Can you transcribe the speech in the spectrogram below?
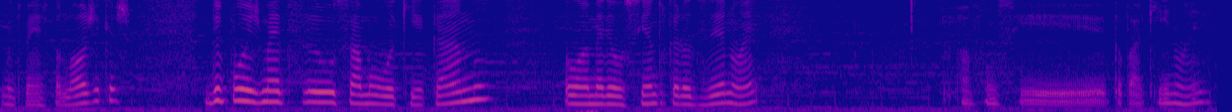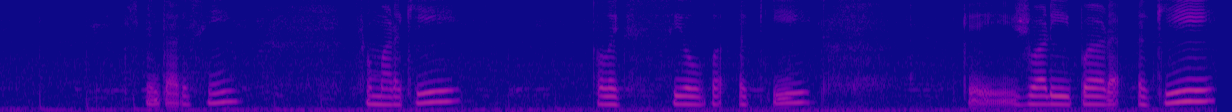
muito bem estas lógicas. Depois mete-se o Samu aqui a cama, ou a média ao centro, quero dizer, não é? Fonseca para aqui, não é? Experimentar assim. Somar aqui. Alex Silva aqui. Ok. Juari para aqui.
